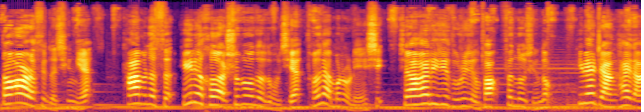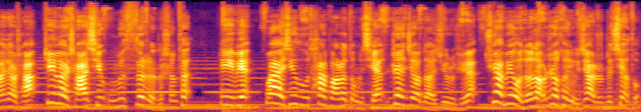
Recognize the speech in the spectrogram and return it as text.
到二十岁的青年。他们的死一定和失踪的董乾存在某种联系。小黑立即组织警方分头行动，一边展开档案调查，尽快查清五名死者的身份。另一边，外星组探访了董乾任教的技术学院，却没有得到任何有价值的线索。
